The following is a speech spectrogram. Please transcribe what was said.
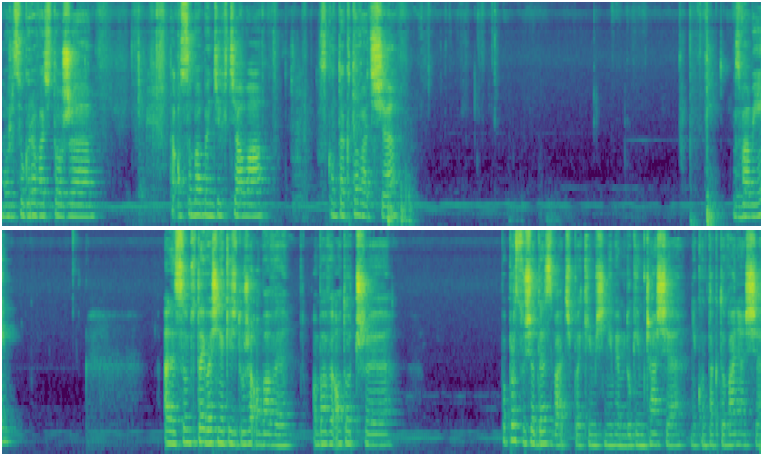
może sugerować to, że ta osoba będzie chciała skontaktować się z Wami. Ale są tutaj właśnie jakieś duże obawy. Obawy o to, czy po prostu się odezwać po jakimś, nie wiem, długim czasie niekontaktowania się.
